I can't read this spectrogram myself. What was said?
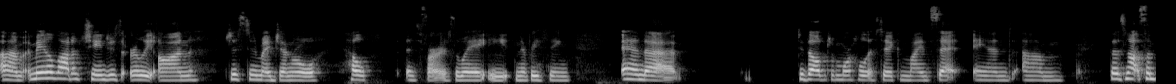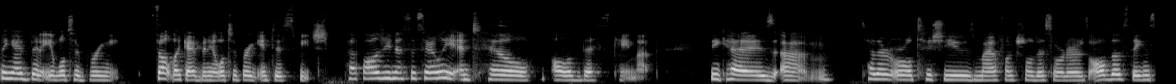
um, I made a lot of changes early on, just in my general health as far as the way I eat and everything, and uh, developed a more holistic mindset. And um, that's not something I've been able to bring felt like I've been able to bring into speech pathology necessarily until all of this came up. Because um, tethered oral tissues, myofunctional disorders, all those things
